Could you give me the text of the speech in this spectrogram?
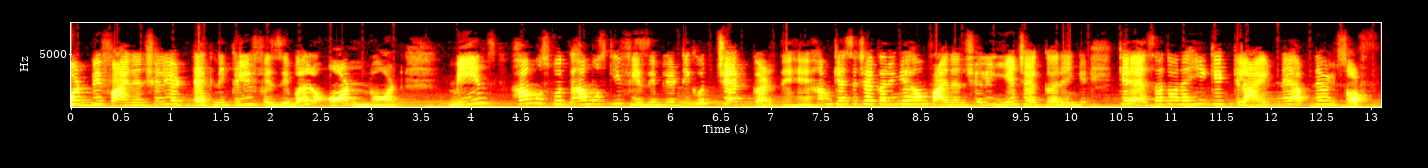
would be financially and technically feasible और नॉट मीन्स हम उसको, हम उसकी फिजिबिलिटी को चेक करते हैं। हम कैसे चेक करेंगे? हम फाइनेंशियली ये चेक करेंगे कि ऐसा तो नहीं कि क्लाइंट ने अपने सॉफ्ट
